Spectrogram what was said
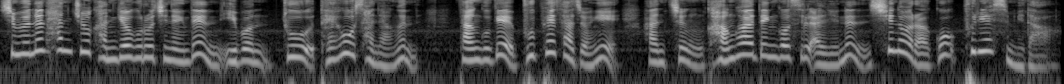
신문은 한 주 간격으로 진행된 이번 두 대호 사냥은 당국의 부패 사정이 한층 강화된 것을 알리는 신호라고 풀이했습니다.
